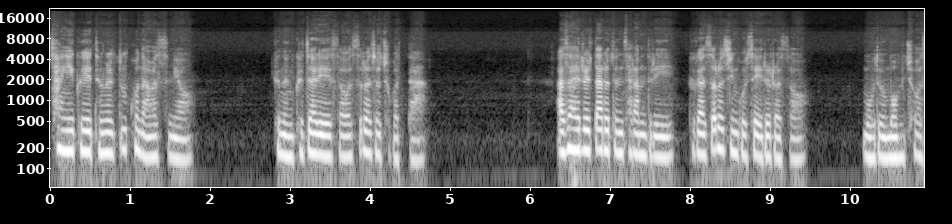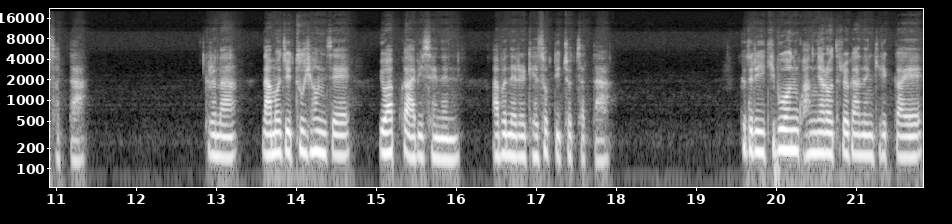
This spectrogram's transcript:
창이 그의 등을 뚫고 나왔으며 그는 그 자리에서 쓰러져 죽었다. 아사엘을 따르던 사람들이 그가 쓰러진 곳에 이르러서 모두 멈추어 섰다. 그러나 나머지 두 형제 요압과 아비세는 아브넬을 계속 뒤쫓았다. 그들이 기브온 광야로 들어가는 길가에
